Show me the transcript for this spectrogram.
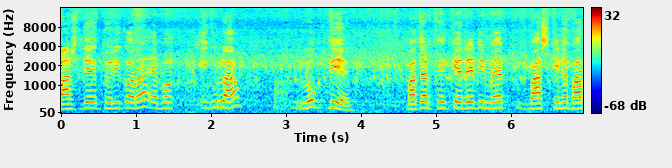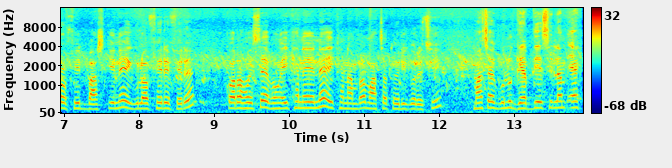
বাঁশ দিয়ে তৈরি করা এবং এগুলা লোক দিয়ে বাজার থেকে রেডিমেড বাঁশ কিনে, বারো ফিট বাঁশ কিনে এগুলো ফেরে ফেরে করা হয়েছে এবং এইখানে এনে এখানে আমরা মাছা তৈরি করেছি। মাচাগুলো গ্যাপ দিয়েছিলাম এক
